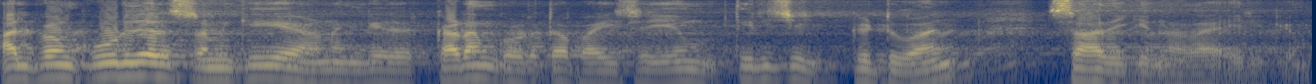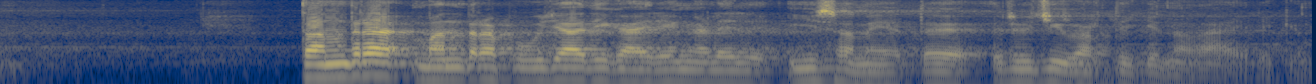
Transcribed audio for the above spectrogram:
അല്പം കൂടുതൽ ശ്രമിക്കുകയാണെങ്കിൽ കടം കൊടുത്ത പൈസയും തിരിച്ചു കിട്ടുവാൻ സാധിക്കുന്നതായിരിക്കും. തന്ത്ര മന്ത്ര പൂജാതി കാര്യങ്ങളിൽ ഈ സമയത്ത് രുചി വർദ്ധിക്കുന്നതായിരിക്കും.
